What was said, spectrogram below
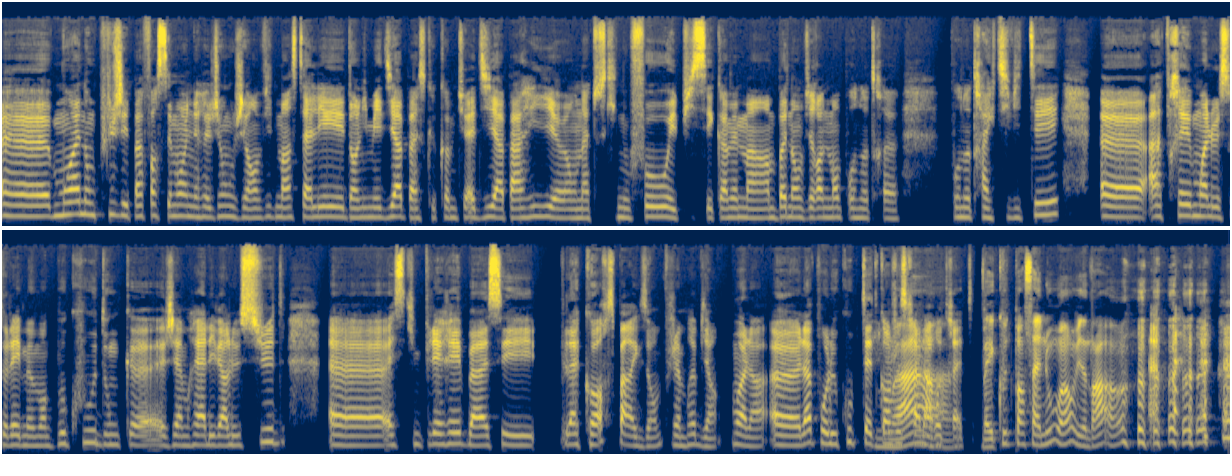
Euh, moi non plus, j'ai pas forcément une région où j'ai envie de m'installer dans l'immédiat parce que comme tu as dit à Paris, on a tout ce qu'il nous faut et puis c'est quand même un bon environnement pour notre pour notre activité. Euh, après, moi, le soleil me manque beaucoup, donc euh, j'aimerais aller vers le sud. Euh, ce qui me plairait, bah, c'est la Corse, par exemple. J'aimerais bien. Voilà. Euh, là, pour le coup, peut-être quand je serai à la retraite. Bah écoute, pense à nous, hein, on viendra. Hein.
